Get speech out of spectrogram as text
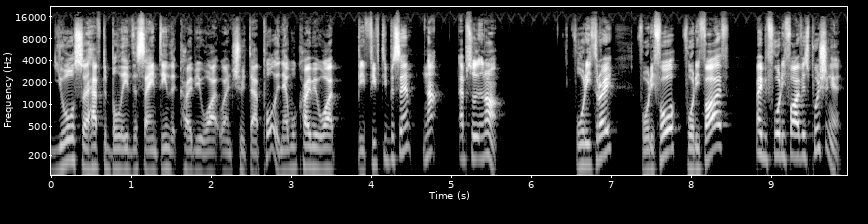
you also have to believe the same thing that Coby White won't shoot that poorly. Now, will Coby White be 50%? No, absolutely not. 43, 44, 45, maybe 45 is pushing it.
